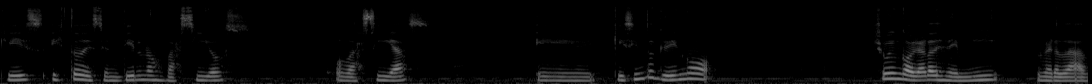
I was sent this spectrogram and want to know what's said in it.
que es esto de sentirnos vacíos o vacías, eh, que siento que vengo... Yo vengo a hablar desde mi verdad,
